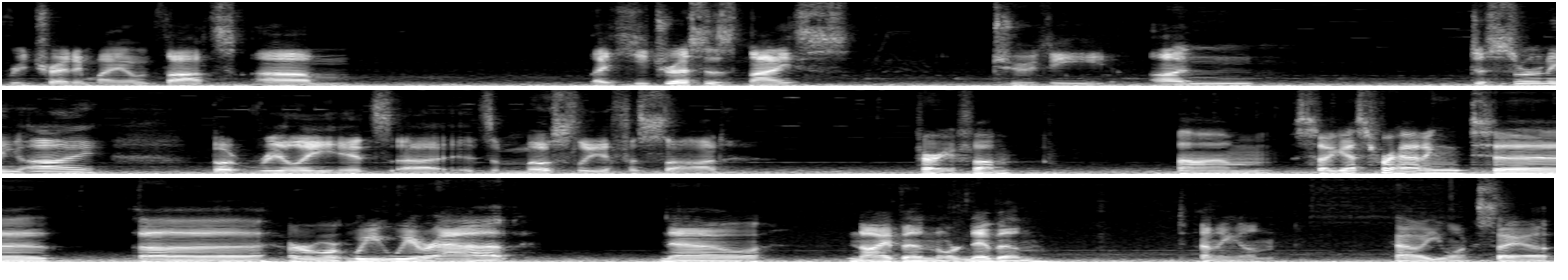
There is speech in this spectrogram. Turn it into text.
retreading my own thoughts. Um, like he dresses nice to the undiscerning eye, but really it's uh it's mostly a facade. Very fun. Um, so I guess we're heading to, uh, or we we are at now Nibin or Nibbin, depending on how you want to say it.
